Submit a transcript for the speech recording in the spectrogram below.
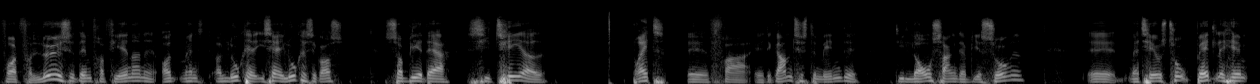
for at forløse dem fra fjenderne, og, man, og Lukas, især i Lukas, ikke også, så bliver der citeret bredt øh, fra øh, det gamle testamente, de lovsange, der bliver sunget. Øh, Matthæus 2, Bethlehem,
